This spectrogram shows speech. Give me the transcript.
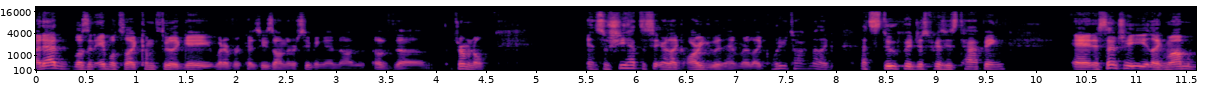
My dad wasn't able to like come through the gate, whatever, because he's on the receiving end on of the terminal. And so she had to sit here like argue with him or like, what are you talking about? Like that's stupid just because he's tapping. And essentially, like mom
